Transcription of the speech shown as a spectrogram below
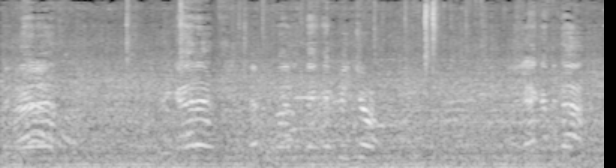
You got it? You got it? Everybody take a picture. Capitán.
